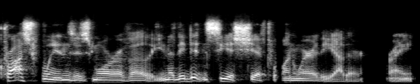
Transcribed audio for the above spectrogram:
Crosswinds is more of a you know they didn't see a shift one way or the other, right?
